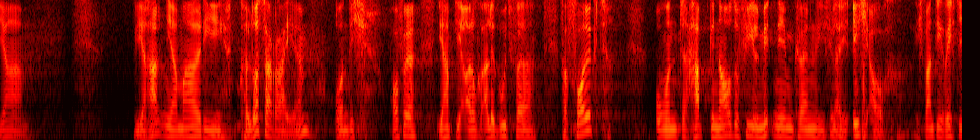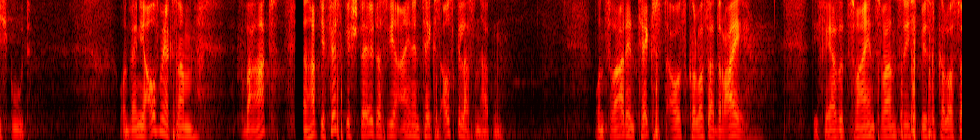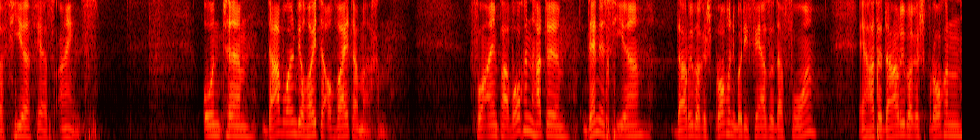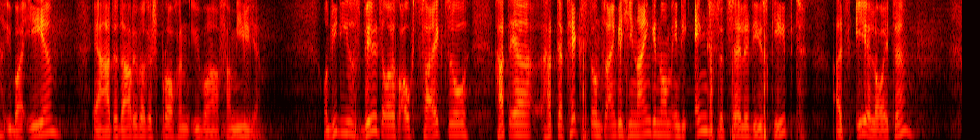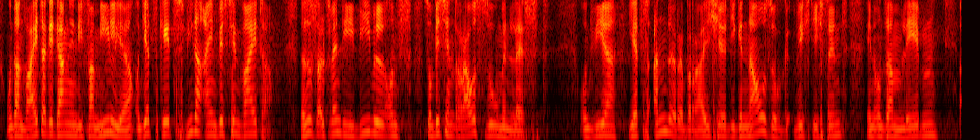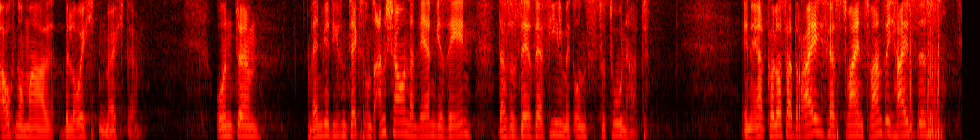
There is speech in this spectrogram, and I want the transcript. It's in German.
Ja, wir hatten ja mal die Kolosserreihe und ich hoffe, ihr habt die auch alle gut ver verfolgt und habt genauso viel mitnehmen können wie vielleicht ich auch. Ich fand die richtig gut. Und wenn ihr aufmerksam wart, dann habt ihr festgestellt, dass wir einen Text ausgelassen hatten. Und zwar den Text aus Kolosser 3 die Verse 22 bis Kolosser 4, Vers 1. Und ähm, da wollen wir heute auch weitermachen. Vor ein paar Wochen hatte Dennis hier darüber gesprochen, über die Verse davor. Er hatte darüber gesprochen, über Ehe. Er hatte darüber gesprochen, über Familie. Und wie dieses Bild euch auch zeigt, so hat, er, hat der Text uns eigentlich hineingenommen in die engste Zelle, die es gibt, als Eheleute und dann weitergegangen in die Familie. Und jetzt geht es wieder ein bisschen weiter. Das ist, als wenn die Bibel uns so ein bisschen rauszoomen lässt und wir jetzt andere Bereiche, die genauso wichtig sind in unserem Leben, auch nochmal beleuchten möchte. Und ähm, wenn wir diesen Text uns anschauen, dann werden wir sehen, dass es sehr, sehr viel mit uns zu tun hat. In Kolosser 3, Vers 22 heißt es,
